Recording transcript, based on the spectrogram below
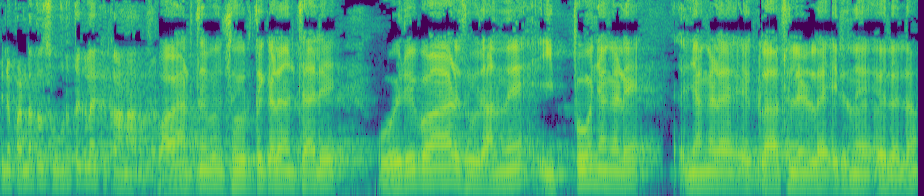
പിന്നെ പണ്ടത്തെ സുഹൃത്തുക്കളെയൊക്കെ കാണാറുണ്ട്? പണ്ടത്തെ സുഹൃത്തുക്കളെ വെച്ചാൽ ഒരുപാട് സുഹൃത്ത് അന്ന് ഇപ്പോ ഞങ്ങൾ ഞങ്ങളെ ക്ലാസ്സിലുള്ള ഇരുന്ന് ഇതെല്ലാം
